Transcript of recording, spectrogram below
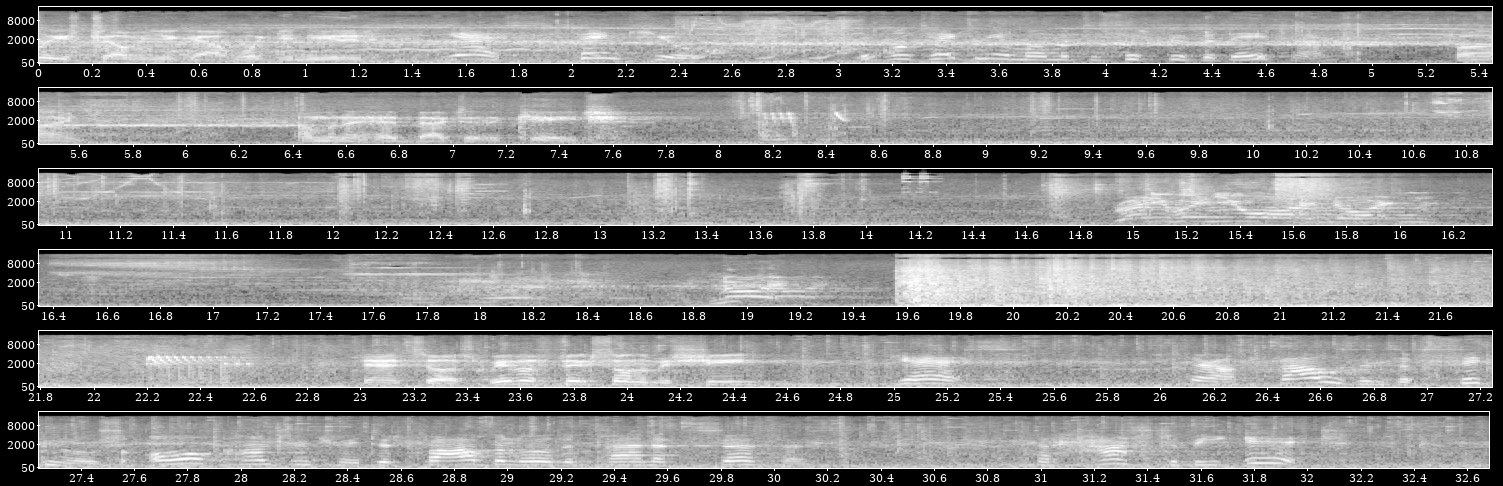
Please tell me you got what you needed. Yes, thank you. It will take me a moment to sift through the data. Fine. I'm gonna head back to the cage. Ready when you are, Norton! Norton! Santos, we have a fix on the machine? Yes. There are thousands of signals, all concentrated far below the planet's surface. That has to be it.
